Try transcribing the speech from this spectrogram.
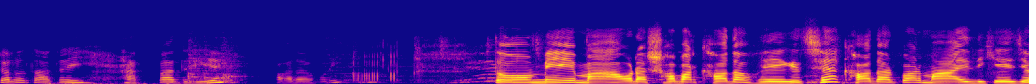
চলো তাড়াতাড়ি হাত পা ধুয়ে খাওয়া দাওয়া করি। তো মেয়ে, মা, ওরা সবার খাওয়া দাওয়া হয়ে গেছে। খাওয়া দাওয়ার পর মা এদিকে যে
